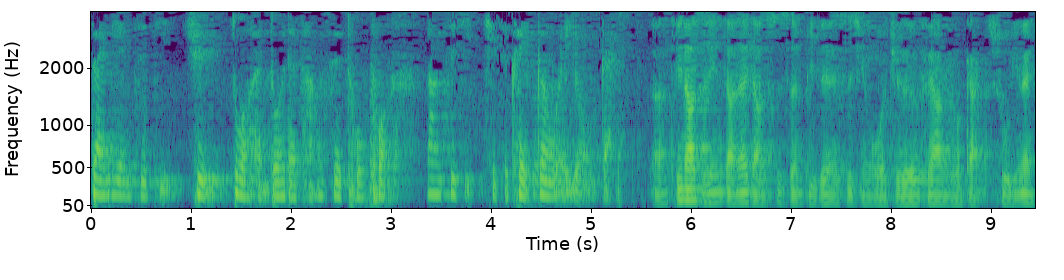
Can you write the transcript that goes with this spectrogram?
锻炼自己，去做很多的尝试突破，让自己其实可以更为勇敢。呃，听到执行长在讲师生比这件事情，我觉得非常有感触，因为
